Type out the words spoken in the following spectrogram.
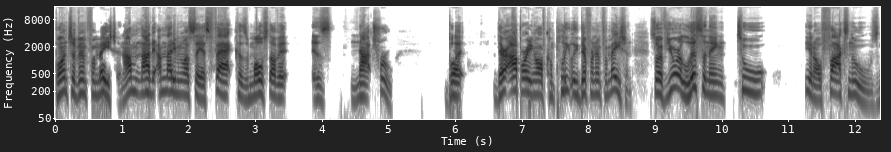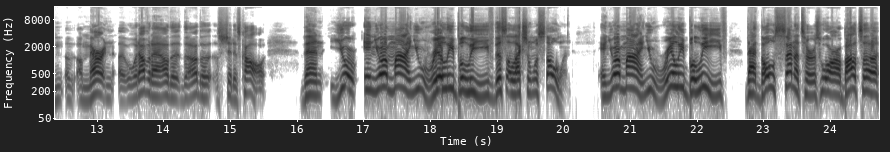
bunch of information. I'm not I'm not even to say it's fact cuz most of it is not true. But they're operating off completely different information. So if you're listening to you know Fox News, uh, American uh, whatever that other the other shit is called, then you're in your mind you really believe this election was stolen. In your mind you really believe that those senators who are about to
